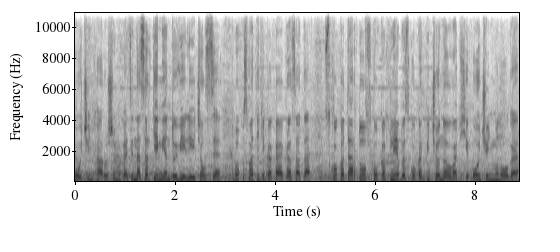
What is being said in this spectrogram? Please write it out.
очень хороший магазин. Ассортимент увеличился. Вы посмотрите, какая красота. Сколько тортов, сколько хлеба, сколько печеного. Вообще очень много.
